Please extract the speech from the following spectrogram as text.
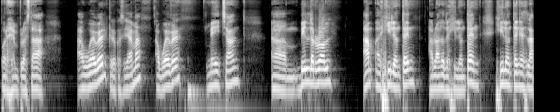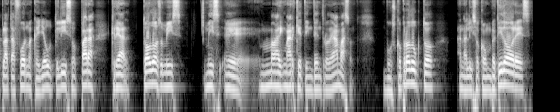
Por ejemplo, está Aweber, creo que se llama. Aweber, Maychan, um, Builderroll, um, Helium 10. Hablando de Helium 10, Helium 10 es la plataforma que yo utilizo para crear todos mis, mis eh, marketing dentro de Amazon. Busco producto, analizo competidores,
